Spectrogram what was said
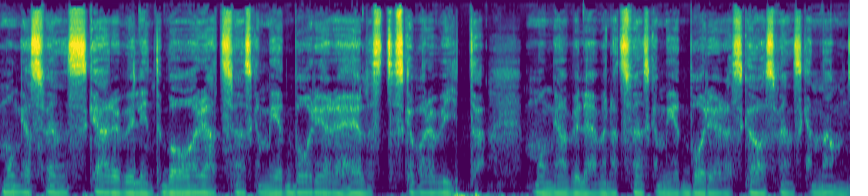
Många svenskar vill inte bara att svenska medborgare helst ska vara vita. Många vill även att svenska medborgare ska ha svenska namn.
